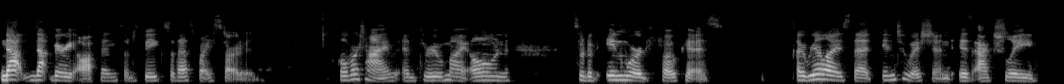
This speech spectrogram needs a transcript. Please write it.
not not very often so to speak. So that's where i started. Over time and through my own sort of inward focus i realized that intuition is actually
